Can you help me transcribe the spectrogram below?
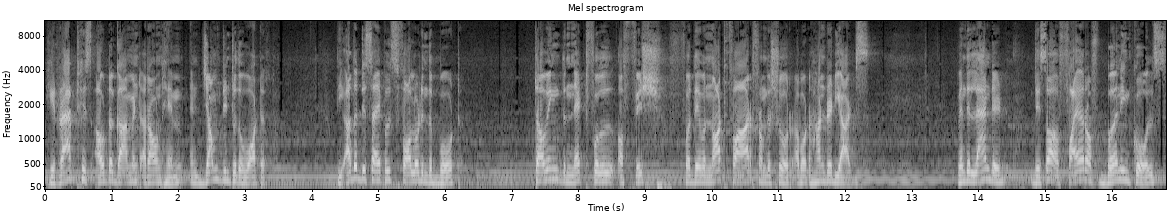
he wrapped his outer garment around him and jumped into the water. The other disciples followed in the boat, towing the net full of fish, for they were not far from the shore, about a hundred yards. When they landed, they saw a fire of burning coals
